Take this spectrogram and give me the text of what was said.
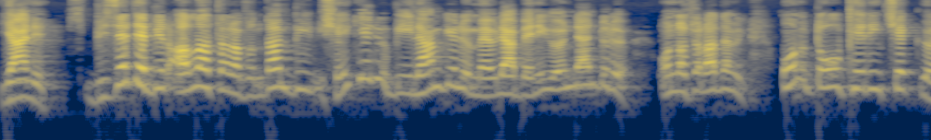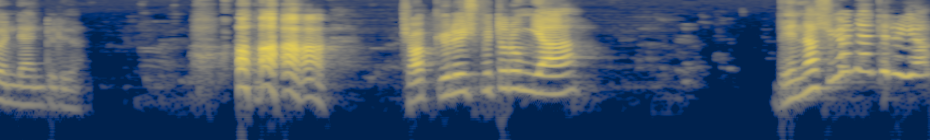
Yani bize de bir Allah tarafından bir şey geliyor, bir ilham geliyor. Mevla beni yönlendiriyor. Ondan sonra adam onu Doğu Perinçek yönlendiriyor. Çok gülüş bir durum ya. Beni nasıl yönlendirir ya?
